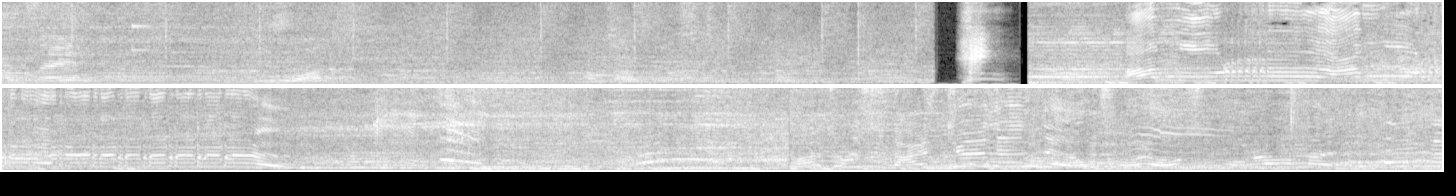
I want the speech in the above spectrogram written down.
백명 사인 하나. 감사합니다 진짜. 아모르 아모르 아 정신 날 껴야 되는데 없어 왜 없어 올라올라 했는데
